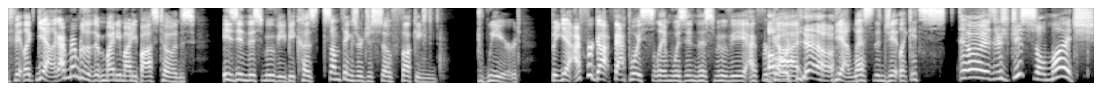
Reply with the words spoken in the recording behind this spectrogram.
fit like yeah, like I remember that the Mighty Mighty Bosstones is in this movie because some things are just so fucking weird. But yeah, I forgot Fatboy Slim was in this movie. I forgot. Oh, forgot. yeah. yeah, less than Jit. Like it's uh, there's just so much.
